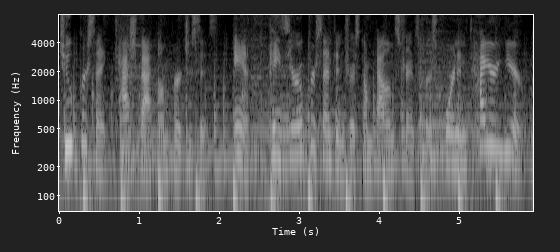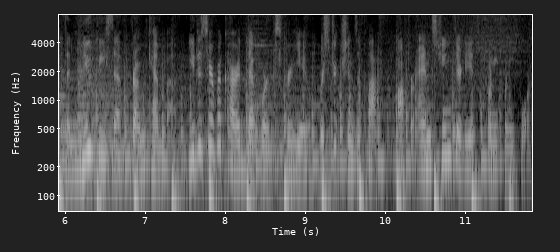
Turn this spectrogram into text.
2% cash back on purchases and pay 0% interest on balance transfers for an entire year with a new visa from Kemba. You deserve a card that works for you. Restrictions apply. Offer ends June 30th, 2024.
